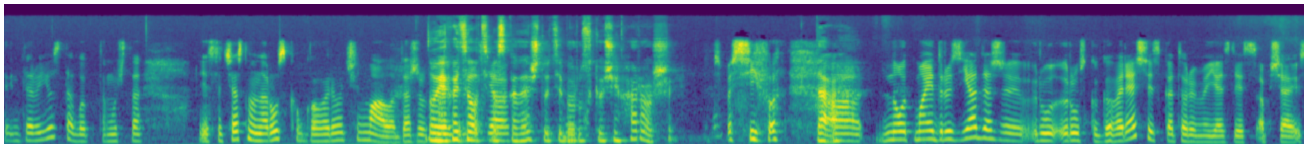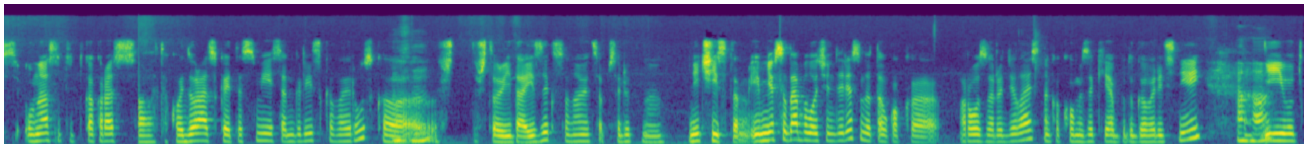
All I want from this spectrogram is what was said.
интервью с тобой, потому что если честно, на русском говорю очень мало. Даже ну, я хотела тебе сказать, что у тебя русский очень хороший. Спасибо. Да. А, но вот мои друзья даже русскоговорящие, с которыми я здесь общаюсь, у нас тут как раз а, такой дурацкая это смесь английского и русского, угу. что, что да, язык становится абсолютно нечистым. И мне всегда было очень интересно до того, как э, Роза родилась, на каком языке я буду говорить с ней. Ага. И вот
